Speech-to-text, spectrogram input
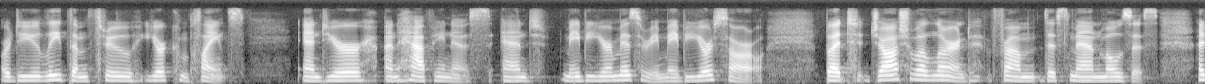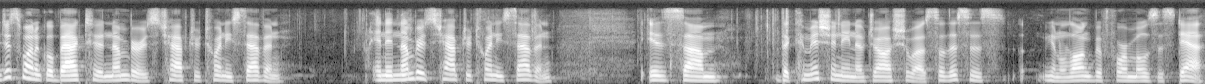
Or do you lead them through your complaints and your unhappiness and maybe your misery, maybe your sorrow? But Joshua learned from this man Moses. I just want to go back to Numbers chapter 27. And in Numbers chapter 27 is um, the commissioning of Joshua. So this is, you know, long before Moses' death.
